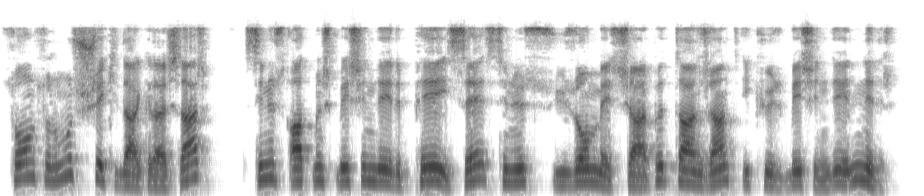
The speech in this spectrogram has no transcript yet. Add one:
Son sorumuz şu şekilde arkadaşlar. Sinüs 65'in değeri p ise sinüs 115 çarpı tanjant 205'in değeri nedir?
